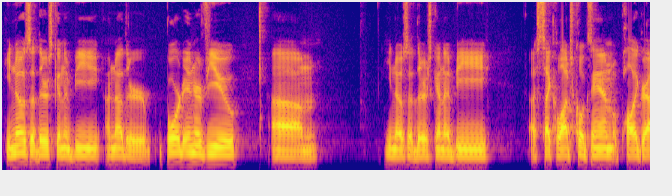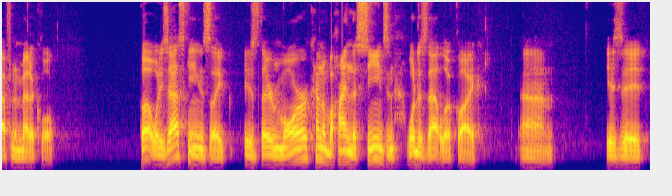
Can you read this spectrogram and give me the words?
He knows that there's going to be another board interview. Um, he knows that there's going to be a psychological exam, a polygraph, and a medical. But what he's asking is like, is there more kind of behind the scenes, and what does that look like? Um, is it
